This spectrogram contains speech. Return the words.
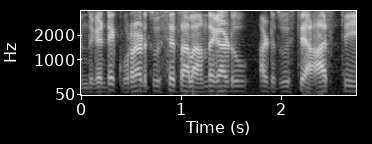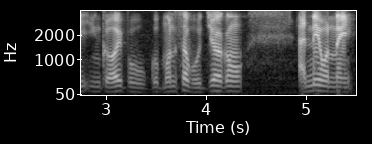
ఎందుకంటే కుర్రాడు చూస్తే చాలా అందగాడు అటు చూస్తే ఆస్తి ఇంకోవైపు మునసబు ఉద్యోగం అన్నీ ఉన్నాయి.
